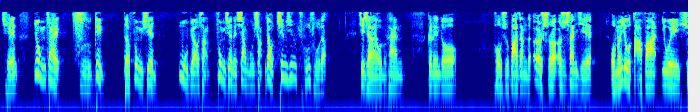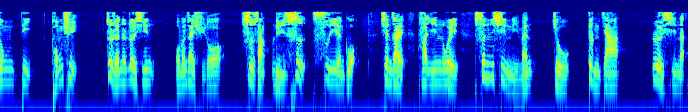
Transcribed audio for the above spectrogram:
钱用在指定的奉献目标上、奉献的项目上，要清清楚楚的。接下来我们看哥林多后书八章的二十二、二十三节，我们又打发一位兄弟同去。这人的热心，我们在许多事上屡次试验过。现在他因为深信你们，就更加热心了。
